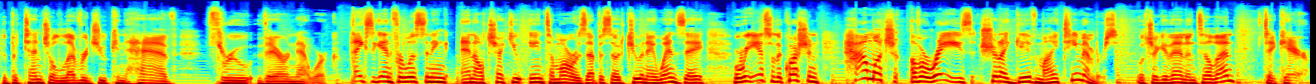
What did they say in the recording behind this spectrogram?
the potential leverage you can have through their network. Thanks again for listening, and I'll check you in tomorrow's episode Q&A Wednesday, where we answer the question, how much of a raise should I give my team members? We'll check you then. Until then, take care.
